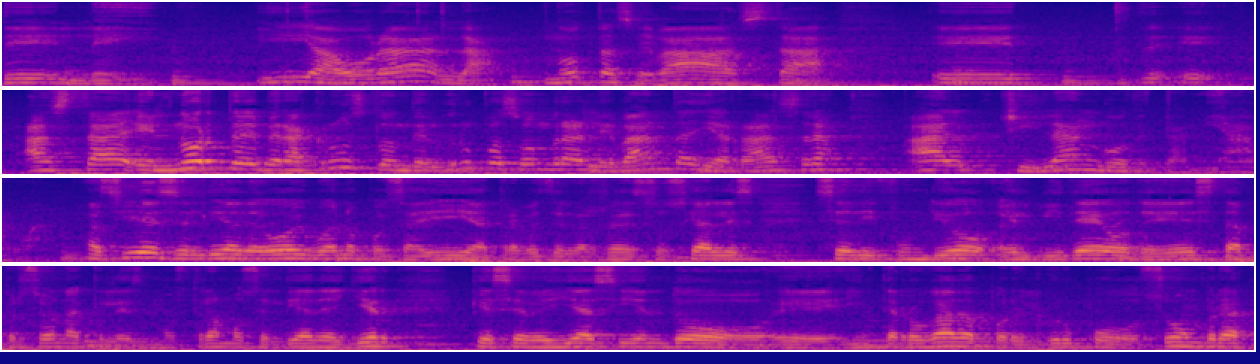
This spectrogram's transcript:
de ley. Y ahora la nota se va hasta, eh, eh, hasta el norte de Veracruz, donde el grupo Sombra levanta y arrastra al chilango de Tamiagua. Así es, el día de hoy, bueno, pues ahí a través de las redes sociales se difundió el video de esta persona que les mostramos el día de ayer, que se veía siendo eh, interrogada por el grupo Sombra,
